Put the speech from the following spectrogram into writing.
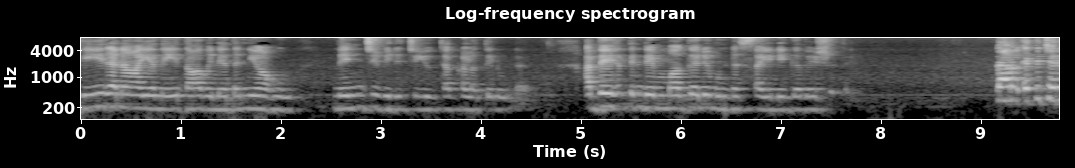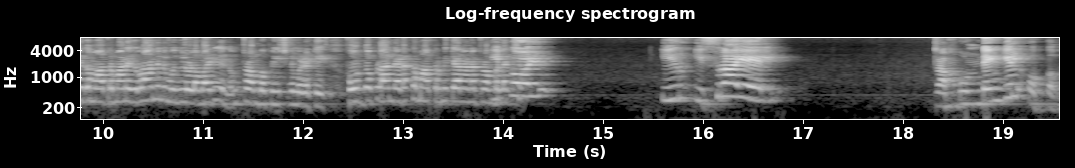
ധീരനായ നേതാവ് നെതന്യാഹു നെഞ്ചു വിരിച്ച് യുദ്ധക്കളത്തിലുണ്ട്. അദ്ദേഹത്തിന്റെ മകനുമുണ്ട് സൈനിക വേഷത്തിൽ. കാറിൽ എത്തിച്ചേരുക മാത്രമാണ് ഇറാനിന് മുന്നിലുള്ള വഴിയെന്നും ട്രംപ് ഭീഷണി മുഴക്കി. ഫോട്ടോ പ്ലാൻ അടക്കം ആക്രമിക്കാനാണ് ട്രംപ് ഇപ്പോൾ ഇസ്രായേൽ ട്രംപ് ഉണ്ടെങ്കിൽ ഒപ്പം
